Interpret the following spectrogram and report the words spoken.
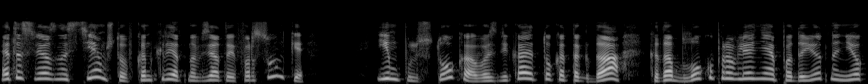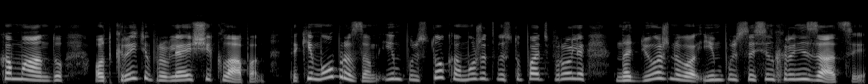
Это связано с тем, что в конкретно взятой форсунке Импульс тока возникает только тогда, когда блок управления подает на нее команду открыть управляющий клапан. Таким образом, импульс тока может выступать в роли надежного импульса синхронизации.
